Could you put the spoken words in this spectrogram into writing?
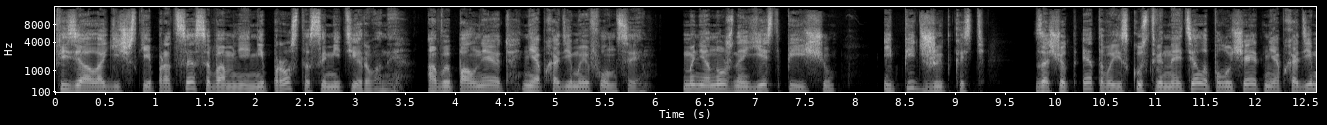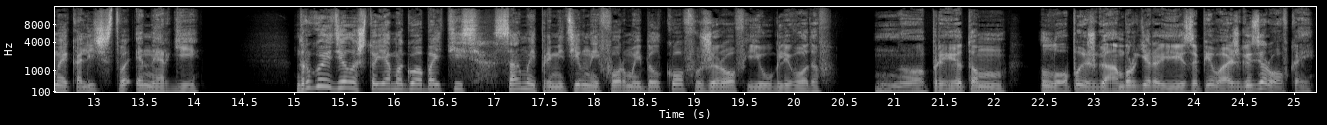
«Физиологические процессы во мне не просто сымитированы, а выполняют необходимые функции. Мне нужно есть пищу и пить жидкость. За счет этого искусственное тело получает необходимое количество энергии. Другое дело, что я могу обойтись самой примитивной формой белков, жиров и углеводов. Но при этом лопаешь гамбургеры и запиваешь газировкой.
